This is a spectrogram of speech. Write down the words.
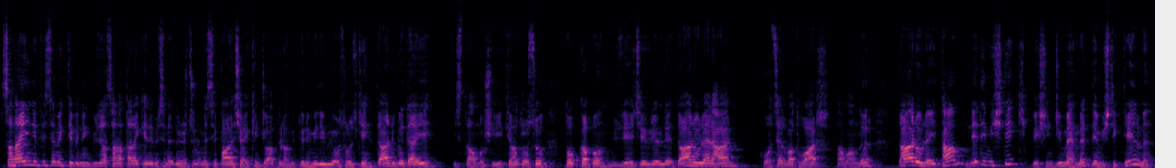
Sanayi Nefise Mektebi'nin Güzel Sanatlar Akademisi'ne dönüştürülmesi Padişah 2. Abdülhamit dönemiydi biliyorsunuz ki. Darülbedai İstanbul Şehir Tiyatrosu Topkapı müzeye çevrildi. Darül Elhan konservatuvar tamamdır. Darül Eytam ne demiştik? 5. Mehmet demiştik değil mi?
